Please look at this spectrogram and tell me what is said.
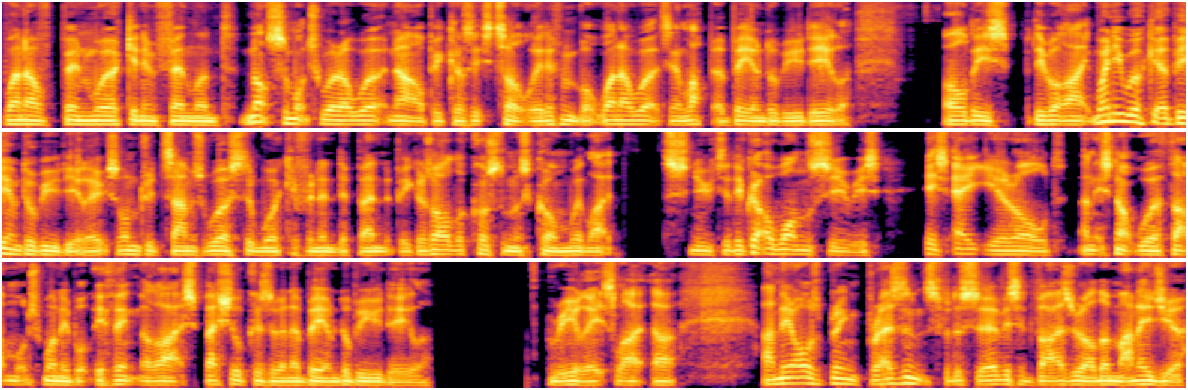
when I've been working in Finland, not so much where I work now because it's totally different, but when I worked in Lap- a BMW dealer, all these, they were like, when you work at a BMW dealer, it's 100 times worse than working for an independent because all the customers come with like snooty. They've got a one series, it's eight year old and it's not worth that much money, but they think they're like special because they're in a BMW dealer. Really, it's like that. And they always bring presents for the service advisor or the manager.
